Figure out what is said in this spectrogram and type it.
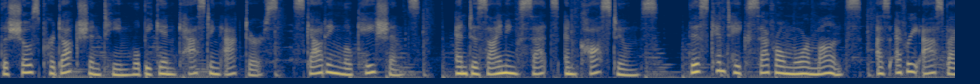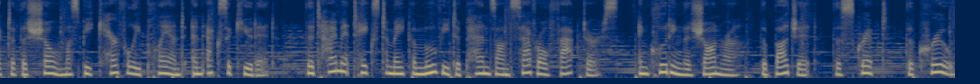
the show's production team will begin casting actors, scouting locations, and designing sets and costumes. This can take several more months, as every aspect of the show must be carefully planned and executed. The time it takes to make a movie depends on several factors, including the genre, the budget, the script, the crew,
